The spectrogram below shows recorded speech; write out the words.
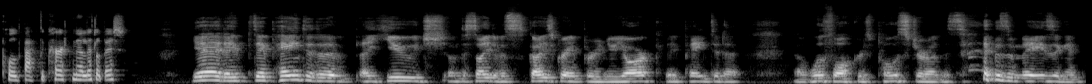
Pulled back the curtain a little bit yeah, they they painted a, a huge on the side of a skyscraper in New York. They painted a, a Wolfwalkers poster on this. it was amazing, and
